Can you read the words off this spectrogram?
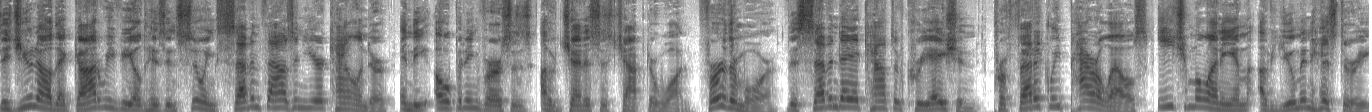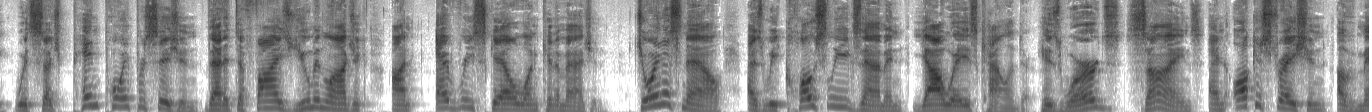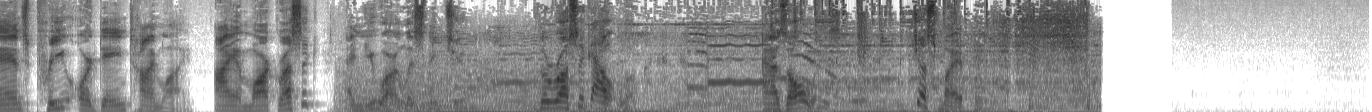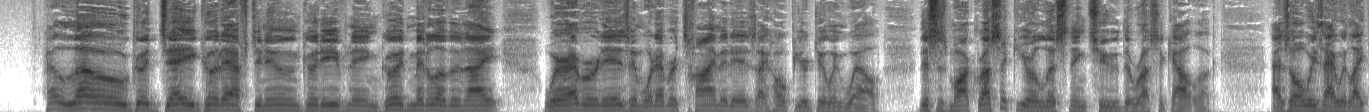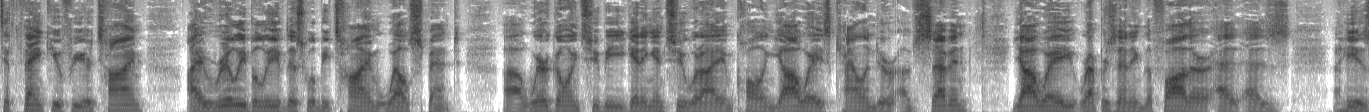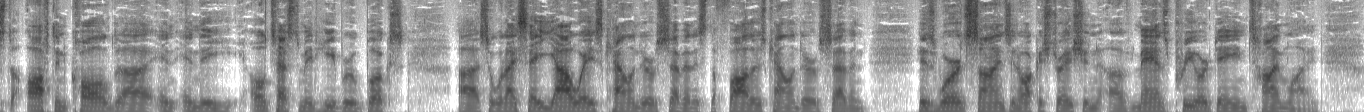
Did you know that God revealed his ensuing 7,000 year calendar in the opening verses of Genesis chapter 1? Furthermore, the seven day account of creation prophetically parallels each millennium of human history with such pinpoint precision that it defies human logic on every scale one can imagine. Join us now as we closely examine Yahweh's calendar, his words, signs, and orchestration of man's preordained timeline. I am Mark Russick, and you are listening to The Russick Outlook. As always, just my opinion. Hello, good day, good afternoon, good evening, good middle of the night, wherever it is and whatever time it is. I hope you're doing well. This is Mark Russick. You're listening to The Russick Outlook. As always, I would like to thank you for your time. I really believe this will be time well spent. Uh, we're going to be getting into what I am calling Yahweh's calendar of seven. Yahweh representing the Father, as, as he is often called uh, in, in the Old Testament Hebrew books. Uh, so when I say Yahweh's calendar of seven, it's the Father's calendar of seven. His words, signs, and orchestration of man's preordained timeline.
